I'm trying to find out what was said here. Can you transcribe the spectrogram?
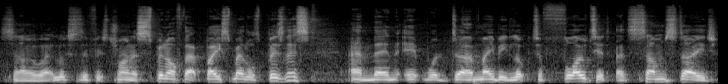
So uh, it looks as if it's trying to spin off that base metals business and then it would uh, maybe look to float it at some stage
